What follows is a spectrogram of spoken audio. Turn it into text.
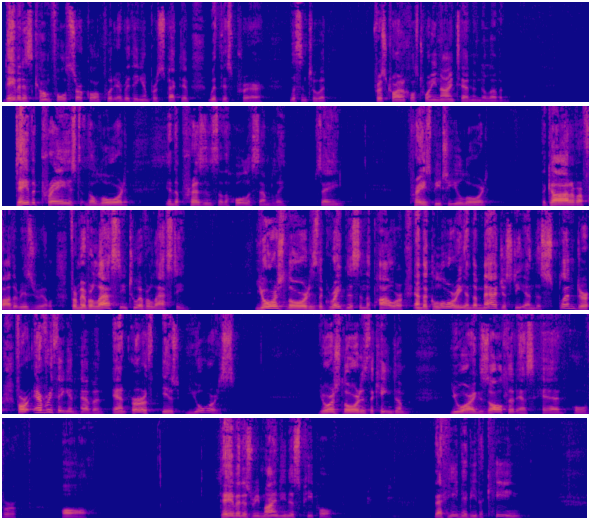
David has come full circle and put everything in perspective with this prayer. Listen to it. 1 Chronicles 29 10 and 11. David praised the Lord in the presence of the whole assembly, saying, Praise be to you, Lord, the God of our father Israel, from everlasting to everlasting. Yours, Lord, is the greatness and the power and the glory and the majesty and the splendor, for everything in heaven and earth is yours. Yours, Lord, is the kingdom. You are exalted as head over all. David is reminding his people that he may be the king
